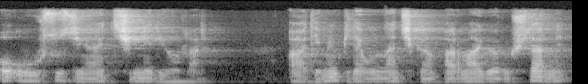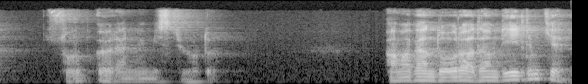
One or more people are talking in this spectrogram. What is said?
o uğursuz cinayet için ne diyorlar? Adem'in pilavından çıkan parmağı görmüşler mi? Sorup öğrenmemi istiyordu. Ama ben doğru adam değildim ki.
